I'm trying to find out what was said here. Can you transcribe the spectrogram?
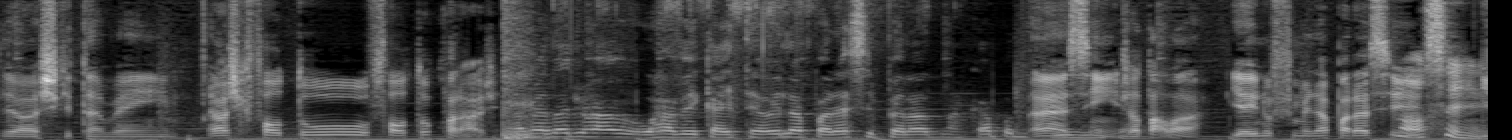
Eu acho que também. Eu acho que faltou, faltou coragem. Na verdade, o Harvey Keitel, ele aparece pelado na capa do filme. É, sim, cara. já tá lá. E aí no filme ele aparece Nossa, gente.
